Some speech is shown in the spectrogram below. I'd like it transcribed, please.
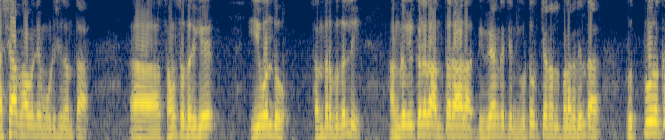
ಆಶಾಭಾವನೆ ಮೂಡಿಸಿದಂಥ ಸಂಸದರಿಗೆ ಈ ಒಂದು ಸಂದರ್ಭದಲ್ಲಿ ಅಂಗವಿಕಲರ ಅಂತರಾಳ ದಿವ್ಯಾಂಗಜನ್ ಯೂಟ್ಯೂಬ್ ಚಾನಲ್ ಬಳಗದಿಂದ ಹೃತ್ಪೂರ್ವಕ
